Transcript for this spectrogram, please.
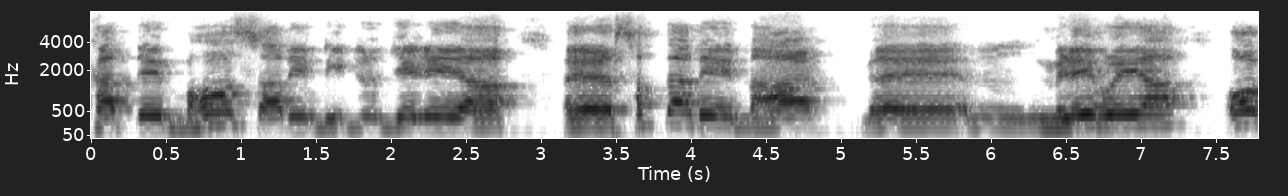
ਖਾਤੇ ਬਹੁਤ ਸਾਰੇ ਲੀਡਰ ਜਿਹੜੇ ਆ ਸੱਤਾ ਦੇ ਨਾਲ ਮਿਲੇ ਹੋਏ ਆ। ਔਰ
